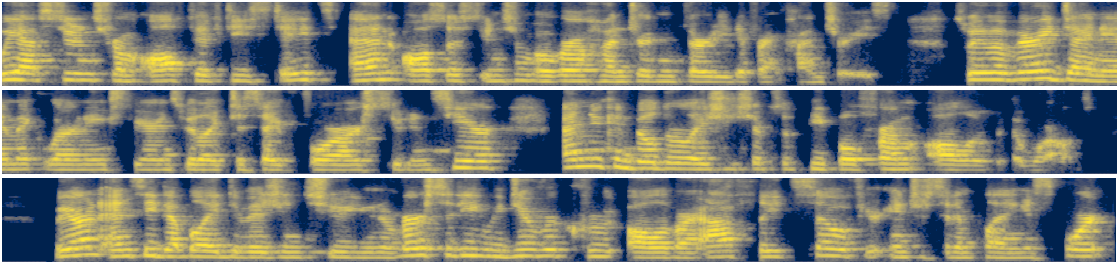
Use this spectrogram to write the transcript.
We have students from all 50 states and also students from over 130 different countries. So we have a very dynamic learning experience, we like to say, for our students here, and you can build relationships with people from all over the world. We are an NCAA Division II university. We do recruit all of our athletes. So if you're interested in playing a sport,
